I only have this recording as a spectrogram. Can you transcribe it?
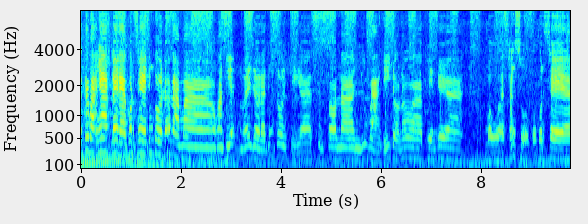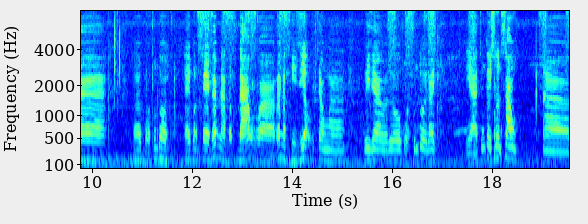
À, các bạn nhá, đây là con xe chúng tôi đã làm à, hoàn thiện. Bây giờ là chúng tôi chỉ à, sơn son à, nhũ vàng tí cho nó à, thêm cái à, màu à, sáng sủa của con xe à, của chúng tôi. đấy con xe rất là độc đáo và rất là kỳ diệu trong à, video của chúng tôi đây thì à, chúng tôi sơn xong à,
